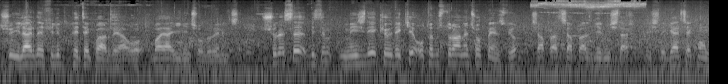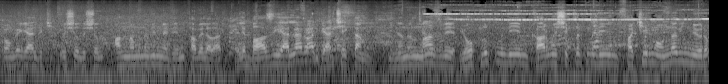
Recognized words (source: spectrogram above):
Şu ileride Philip Petek vardı ya. O bayağı ilginç oldu benim için. Şurası bizim Mecidiyeköy'deki otobüs durağına çok benziyor. Çapraz çapraz girmişler. İşte gerçek Hong Kong'a geldik. Işıl ışıl anlamını bilmediğim tabelalar. Hele bazı yerler var gerçekten inanılmaz bir yokluk mu diyeyim, karmaşıklık mı diyeyim, fakir mi onu da bilmiyorum.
